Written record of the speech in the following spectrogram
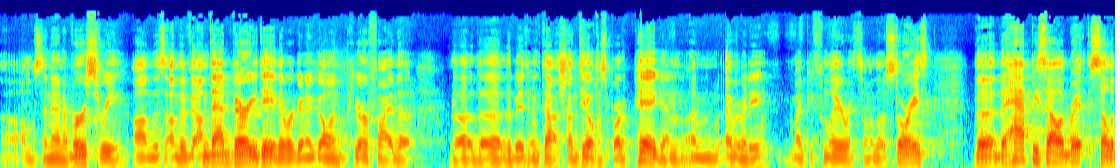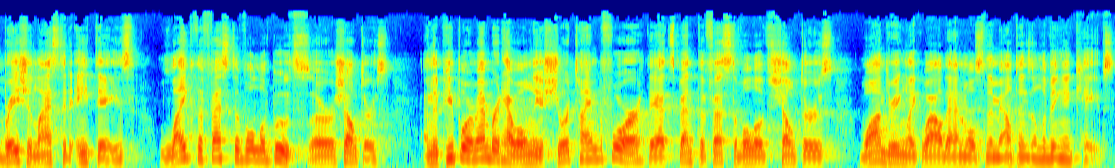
uh, almost an anniversary on this on the on that very day they were going to go and purify the the, the, the Beit HaMikdash. Antiochus brought a pig, and, and everybody might be familiar with some of those stories. The, the happy celebra- celebration lasted eight days, like the festival of booths or shelters. And the people remembered how only a short time before they had spent the festival of shelters wandering like wild animals in the mountains and living in caves.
